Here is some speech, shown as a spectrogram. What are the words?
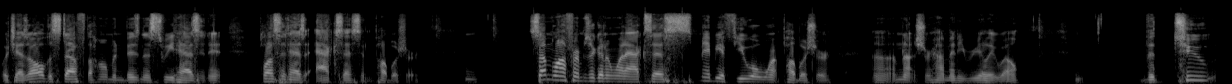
which has all the stuff the home and business suite has in it, plus it has access and publisher. Some law firms are going to want access, maybe a few will want publisher. Uh, I'm not sure how many really will. The two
